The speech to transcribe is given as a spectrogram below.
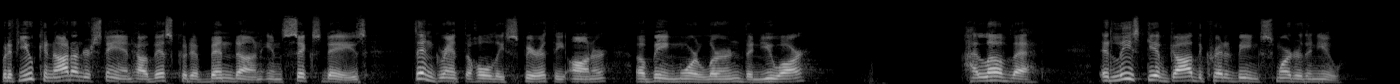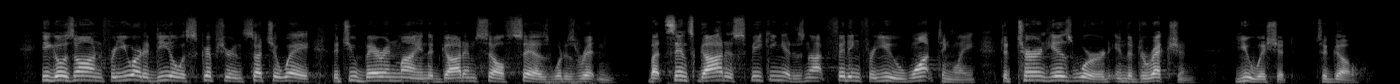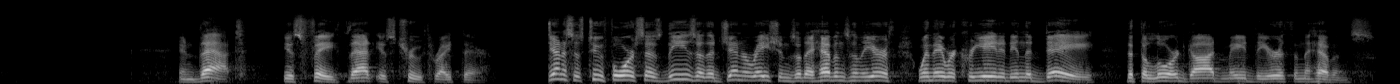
But if you cannot understand how this could have been done in six days, then grant the Holy Spirit the honor of being more learned than you are. I love that. At least give God the credit of being smarter than you. He goes on, For you are to deal with Scripture in such a way that you bear in mind that God Himself says what is written. But since God is speaking, it is not fitting for you wantingly to turn His word in the direction you wish it to go. And that is faith. That is truth right there. Genesis 2 4 says, These are the generations of the heavens and the earth when they were created in the day that the Lord God made the earth and the heavens.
